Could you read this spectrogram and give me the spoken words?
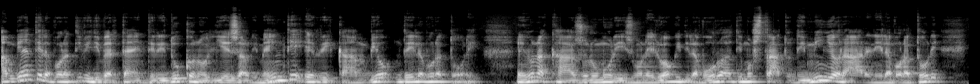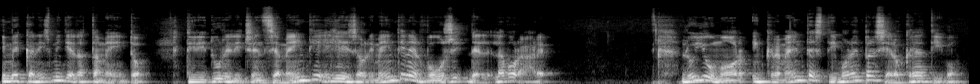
Ambienti lavorativi divertenti riducono gli esaurimenti e il ricambio dei lavoratori e non a caso l'umorismo nei luoghi di lavoro ha dimostrato di migliorare nei lavoratori i meccanismi di adattamento, di ridurre i licenziamenti e gli esaurimenti nervosi del lavorare. Lo humor incrementa e stimola il pensiero creativo.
